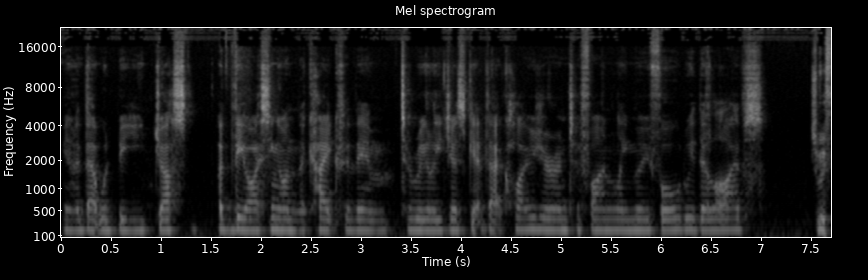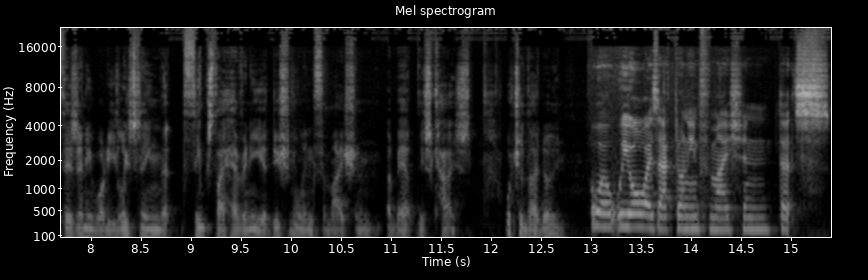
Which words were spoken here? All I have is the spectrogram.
you know, that would be just the icing on the cake for them to really just get that closure and to finally move forward with their lives. So, if there's anybody listening that thinks they have any additional information about this case, what should they do? Well, we always act on information that's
